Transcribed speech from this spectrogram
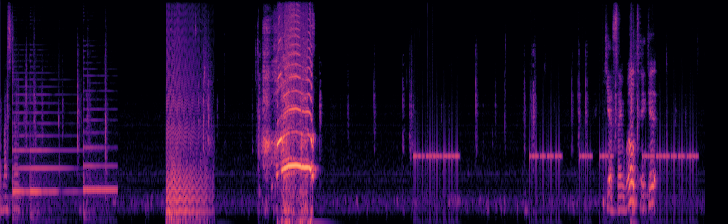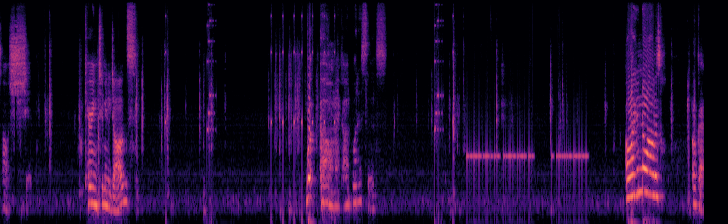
yes, I will take it. Oh, shit. Carrying too many dogs? What? Oh my god, what is this? Oh, I didn't know I was... Okay,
